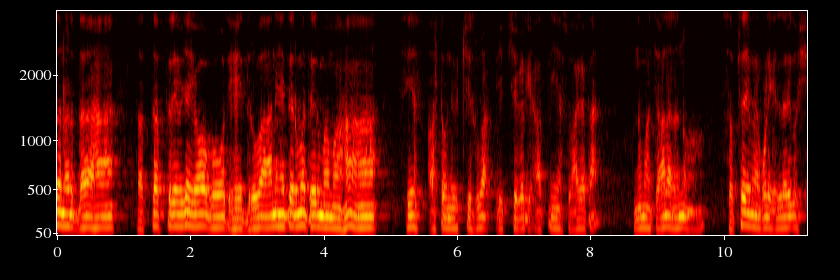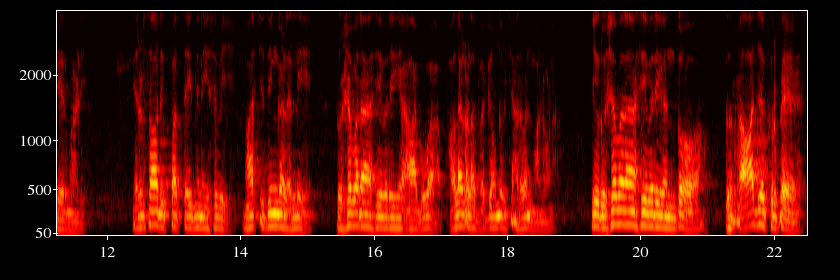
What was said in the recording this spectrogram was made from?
ಧನುರ್ಧರಃ ತತ್ತಸ್ತ್ರ ವಿಜಯೋ ಭೂತಿ ಧ್ರುವಾನೇ ತಿರ್ಮತಿರ್ಮಮಃ ಸಿ ಎಸ್ ಅಷ್ಟವನ್ನು ವೀಕ್ಷಿಸುವ ವೀಕ್ಷಕರಿಗೆ ಆತ್ಮೀಯ ಸ್ವಾಗತ। ನಮ್ಮ ಚಾನಲನ್ನು ಸಬ್ಸ್ಕ್ರೈಬ್ ಮಾಡಿಕೊಳ್ಳಿ, ಎಲ್ಲರಿಗೂ ಶೇರ್ ಮಾಡಿ. ಎರಡು ಸಾವಿರದ ಇಪ್ಪತ್ತೈದನೇ ಇಸವಿ ಮಾರ್ಚ್ ತಿಂಗಳಲ್ಲಿ ವೃಷಭ ರಾಶಿಯವರಿಗೆ ಆಗುವ ಫಲಗಳ ಬಗ್ಗೆ ಒಂದು ವಿಚಾರವನ್ನು ಮಾಡೋಣ. ಈ ವೃಷಭರಾಶಿಯವರಿಗಂತೂ ರಾಜಕೃಪೆ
